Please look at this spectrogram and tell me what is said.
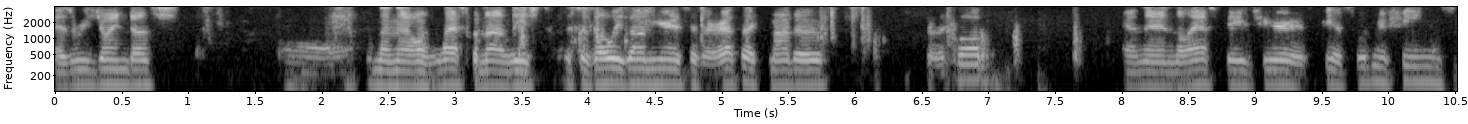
has rejoined us. Uh, and then uh, last but not least, this is always on here. This is our ethic motto for the club. And then the last page here is PS Wood Machines.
